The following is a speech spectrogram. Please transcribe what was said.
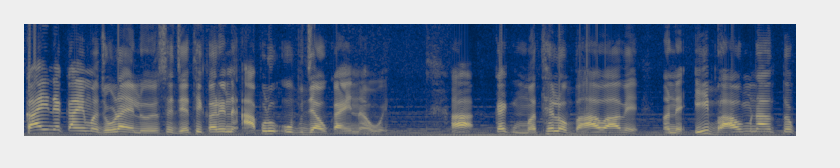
કાંઈ ને કાંઈમાં જોડાયેલું હશે, જેથી કરીને આપણું ઉપજાવ કાંઈ ના હોય. હા, કંઈક મથેલો ભાવ આવે અને એ ભાવનાત્મક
